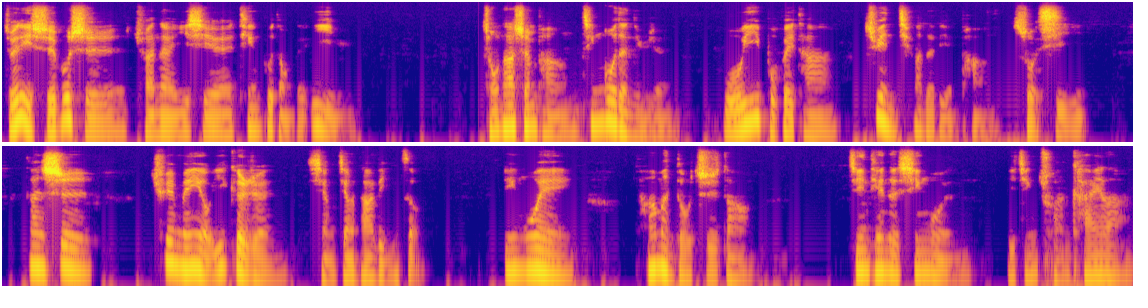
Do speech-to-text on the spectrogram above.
嘴里时不时传来一些听不懂的呓语。从他身旁经过的女人，无一不被他俊俏的脸庞所吸引，但是却没有一个人想将他领走，因为他们都知道今天的新闻已经传开了。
